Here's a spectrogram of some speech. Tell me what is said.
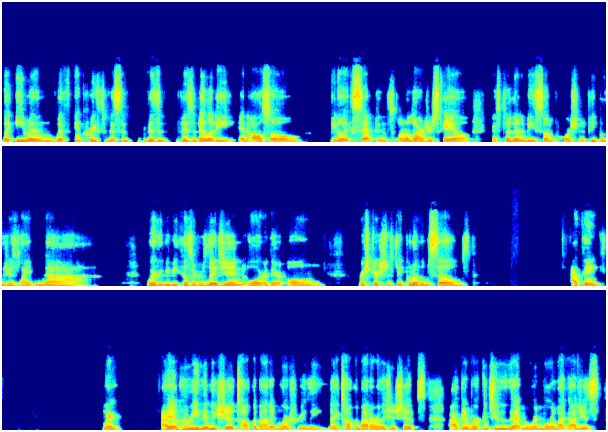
But even with increased vis- vis- visibility and also, you know, acceptance on a larger scale, there's still going to be some portion of people that are just like, nah, whether it be because of religion or their own restrictions they put on themselves. I think like I agree that we should talk about it more freely, like talk about our relationships. I've been working to do that more and more. Like I just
